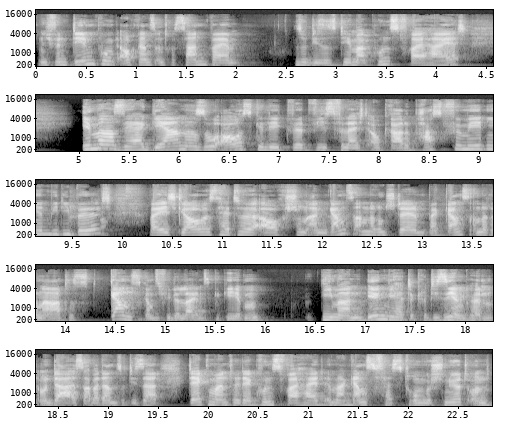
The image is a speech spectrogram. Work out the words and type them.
Und ich finde den Punkt auch ganz interessant, weil so dieses Thema Kunstfreiheit immer sehr gerne so ausgelegt wird, wie es vielleicht auch gerade passt für Medien wie die Bild. Weil ich glaube, es hätte auch schon an ganz anderen Stellen bei ganz anderen Artists ganz, ganz viele Lines gegeben, die man irgendwie hätte kritisieren können. Und da ist aber dann so dieser Deckmantel der Kunstfreiheit immer ganz fest drum geschnürt. Und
